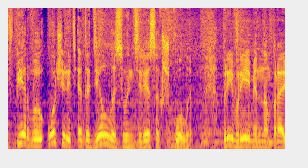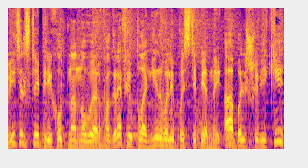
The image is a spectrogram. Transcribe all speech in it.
В первую очередь это делалось в интересах школы. При Временном правительстве переход на новую орфографию планировали постепенный, а большевики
